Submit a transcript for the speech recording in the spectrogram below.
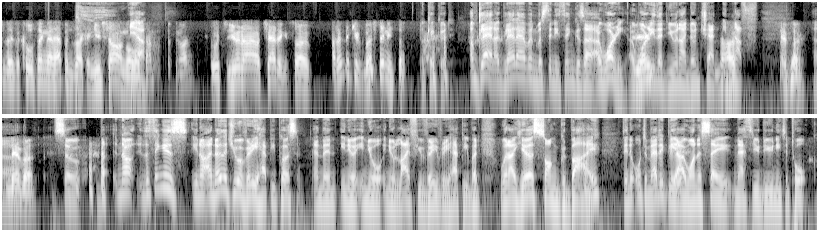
there's a cool thing that happens, like a new song or Yeah. something on. Which you and I are chatting. So I don't think you've missed anything. Okay, good. I'm glad. I'm glad I haven't missed anything because I, I worry. I worry that you and I don't chat No. enough. Never, Uh, never. So now the thing is, you know, I know that you're a very happy person, and then in your in your in your life you're very very happy. But when I hear a song "Goodbye," then automatically I want to say, Matthew, do you need to talk?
